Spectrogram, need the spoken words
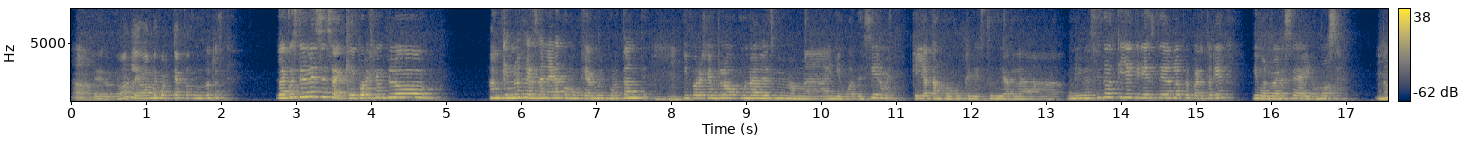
Ah. Pero no, le va mejor que a todos nosotros. La cuestión es esa, que por ejemplo, aunque no ejerzan, era como que algo importante. Y por ejemplo, una vez mi mamá llegó a decirme que ella tampoco quería estudiar la universidad, que ella quería estudiar la preparatoria y volverse aeromoza, ¿no?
